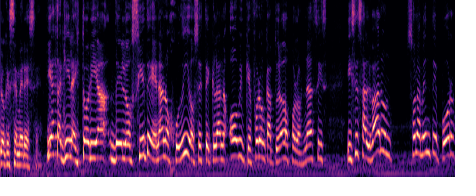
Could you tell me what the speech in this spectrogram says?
lo que se merece. Y hasta aquí la historia de los siete enanos judíos, este clan Ovid que fueron capturados por los nazis y se salvaron solamente por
